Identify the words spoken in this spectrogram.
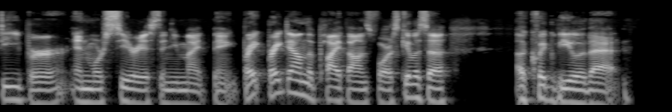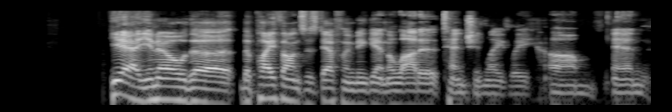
deeper and more serious than you might think. Break break down the pythons for us. Give us a a quick view of that. Yeah, you know the the pythons has definitely been getting a lot of attention lately, um, and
